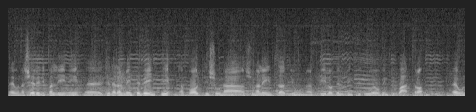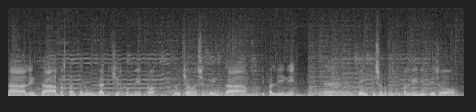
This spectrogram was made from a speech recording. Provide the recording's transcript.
è una serie di pallini, eh, generalmente 20, avvolti su una, su una lenza di un filo del 22 o 24. È una lenza abbastanza lunga, di circa un metro, dove c'è una sequenza di pallini, eh, 20 sono questi pallini, peso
